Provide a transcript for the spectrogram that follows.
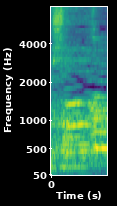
说。过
